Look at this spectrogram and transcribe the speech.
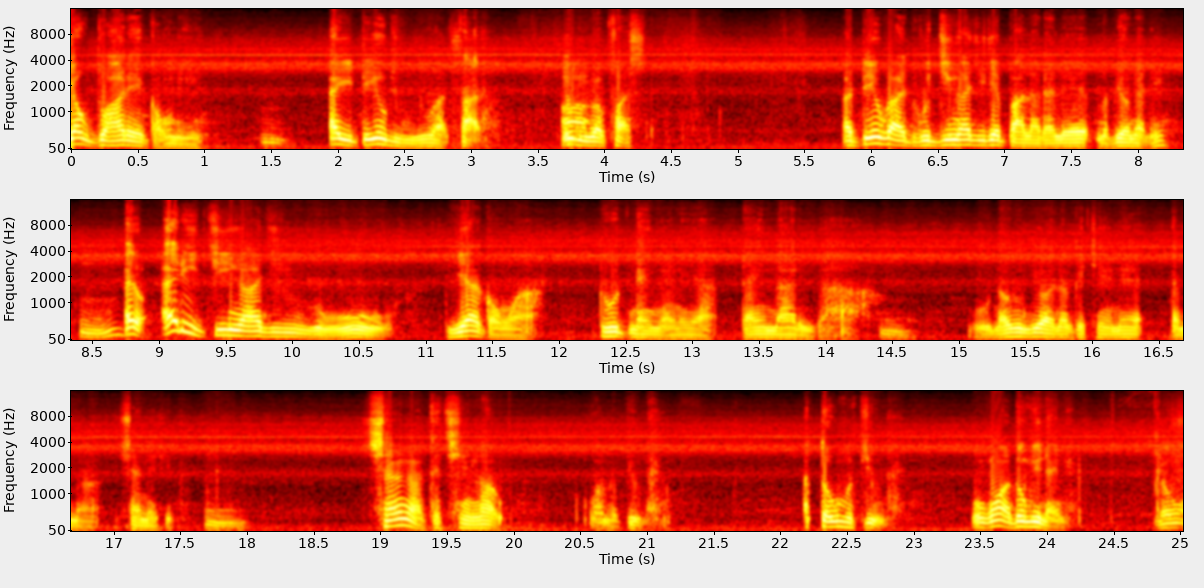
ရောက်သွားတဲ့ကောင်ကြီးအဲ့ဒီတရုတ်လူမျိုးကစတာတရုတ်လူက first အတရုတ်ကဒီကြီးငါကြီးတဲ့ပါလာတယ်လည်းမပြောနဲ့လေအဲ့တော့အဲ့ဒီကြီးငါကြီးကိုဒီကကောင်ကဒုနိုင်ငံတွေကတိုင်းသားတွေကဟိုနောက်ဆုံးပြောရတော့ကချင်နဲ့အမှရှမ်းနေရှိတယ်ရှမ်းကကချင်လောက် ဟိုမပြုတ်နိုင်ဘူးအတုံးမပြုတ်နိုင်ဘူးဟိုကောင်ကအတုံးပြုတ်နိုင်တယ်လုံးဝ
